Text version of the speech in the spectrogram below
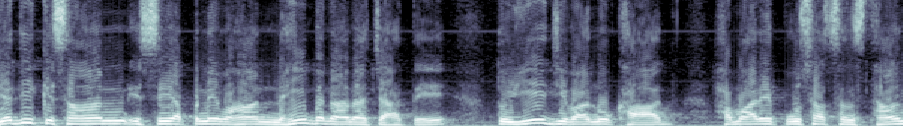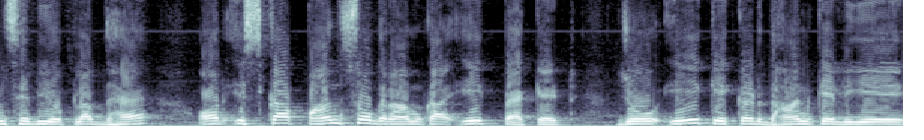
यदि किसान इसे अपने वहाँ नहीं बनाना चाहते तो ये जीवाणु खाद हमारे पूसा संस्थान से भी उपलब्ध है और इसका 500 ग्राम का एक पैकेट जो एक एकड़ धान के लिए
